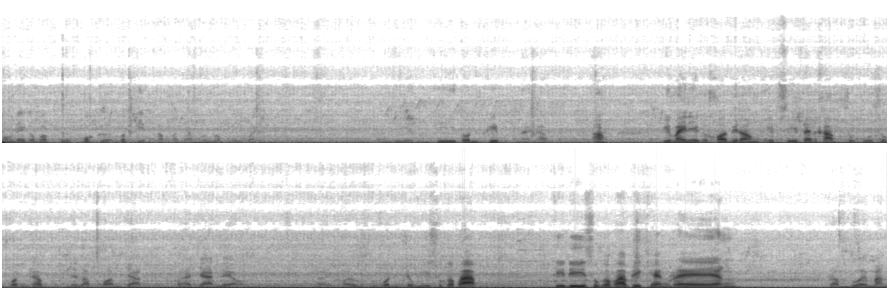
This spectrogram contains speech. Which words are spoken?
มองได้กับว่าปลูกบ่เกิดบ่าติดครับประชาชนมาปลูกไว้ที่เห็นที่ต้นคลิปนะครับ เอาปีใหม่นี่ก็ขอพี่น้อง FC แฟนคลับ สุขุสุขคนครับ ได้รับพรจากพระอาจารย์แล้วเอ่อขอทุกคนจงมีสุขภาพ ที่ดีสุขภาพที่แข็งแรงร่ำรวยมั่ง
